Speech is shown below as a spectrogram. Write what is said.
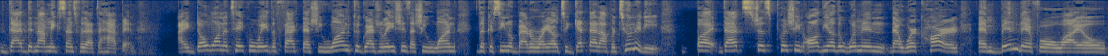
that did not make sense for that to happen. I don't want to take away the fact that she won. Congratulations that she won the Casino Battle Royale to get that opportunity. But that's just pushing all the other women that work hard and been there for a while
